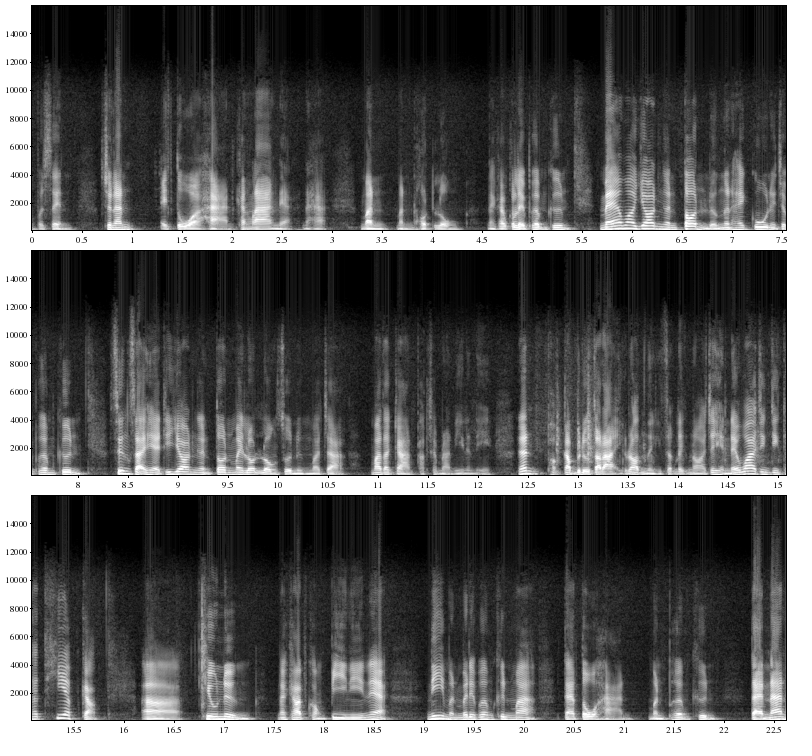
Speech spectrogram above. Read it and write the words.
12.2%ฉะนั้นไอตัวหารข้างล่างเนี่ยนะฮะมันมันหดลง นะครับก็เลยเพิ่มขึ้น แม้ว่ายอดเงินต้นหรือเงินให้กู้เนี่ยจะเพิ่มขึ้น ซึ่งสาเหตุที่ยอดเงินต้นไม่ลดลงส่วนหนึ่งมาจากมาตรการพักชำระหนี้นั่นเองนั้นกลับไปดูตารางอีกรอบหนึ่งอีกสักเล็กน้อยจะเห็นได้ว่าจริง ๆ ถ้าเทียบกับ Q1 นะครับของปีนี้เนี่ยนี่มันไม่ได้เพิ่มขึ้นมาก แต่โตหารมันเพิ่มขึ้น แต่นั่น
